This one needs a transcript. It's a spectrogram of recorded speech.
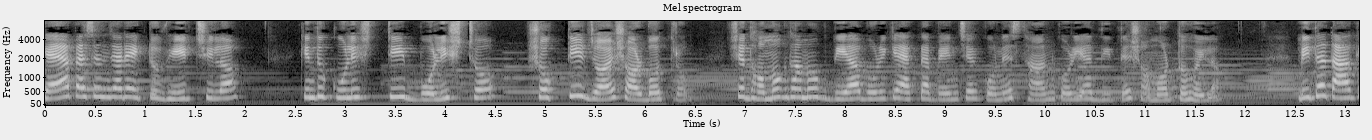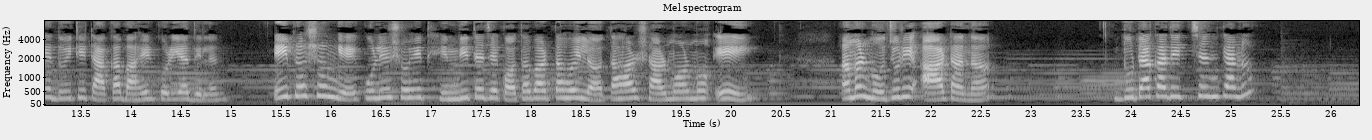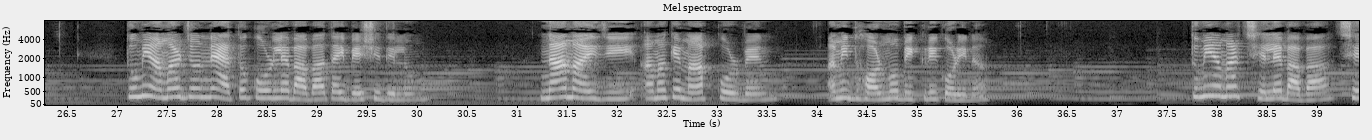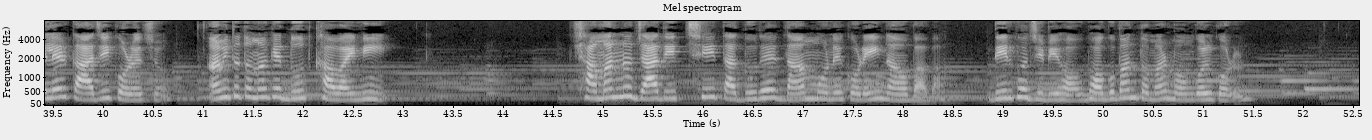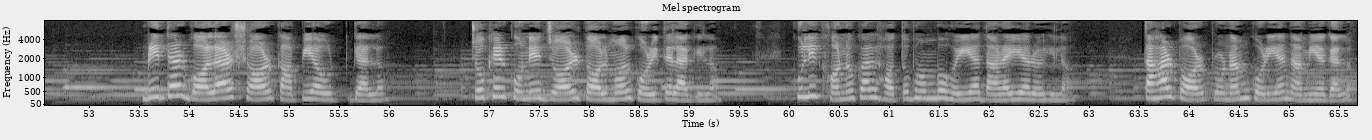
গয়া প্যাসেঞ্জারে একটু ভিড় ছিল, কিন্তু কুলিশটি বলিষ্ঠ, শক্তির জয় সর্বত্র। সে ধমক ধমক দিয়া বুড়িকে একটা বেঞ্চের কোণে স্থান করিয়া দিতে সমর্থ হইল। বৃদ্ধা তাহাকে দুইটি টাকা বাহির করিয়া দিলেন। এই প্রসঙ্গে কুলির সহিত হিন্দিতে যে কথাবার্তা হইল, তাহার সারমর্ম এই, আমার মজুরি আট আনা দু টাকা দিচ্ছেন কেন? তুমি আমার জন্য এত করলে বাবা, তাই বেশি দিলুম। না মাইজি, আমাকে মাপ করবেন, আমি ধর্ম বিক্রি করি না। তুমি আমার ছেলে বাবা, ছেলের কাজই করেছ, আমি তো তোমাকে দুধ খাওয়াইনি। সামান্য যা দিচ্ছি, তা দুধের দাম মনে করেই নাও বাবা। দীর্ঘজীবী হও, ভগবান তোমার মঙ্গল করুন। বৃদ্ধার গলার স্বর কাঁপিয়া উঠ গেল। চোখের কোণে জল টলমল করিতে লাগিল। কুলি ক্ষণকাল হতভম্ব হইয়া দাঁড়াইয়া রহিল। তাহার পর প্রণাম করিয়া নামিয়া গেল।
